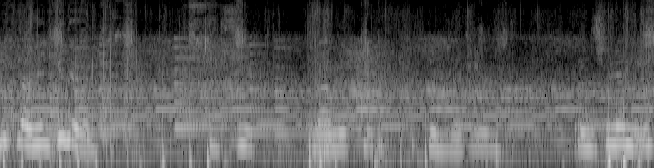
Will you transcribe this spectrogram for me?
Lütfen üzgünüm. İkisi. Lanetli. Gözleri. Endişelenmeyin.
